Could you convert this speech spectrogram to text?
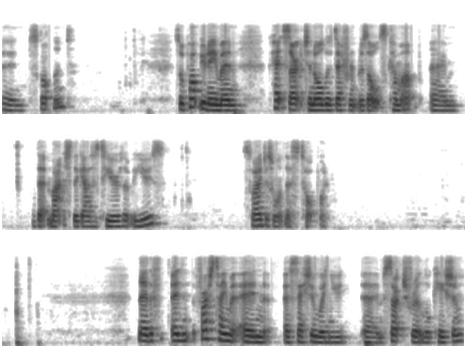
in Scotland. So pop your name in, hit search and all the different results come up um, that match the gazetteer that we use. So I just want this top one. Now, the, the first time in a session when you um, search for a location,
